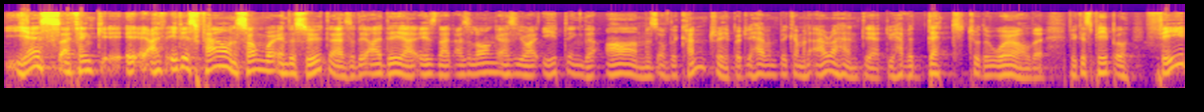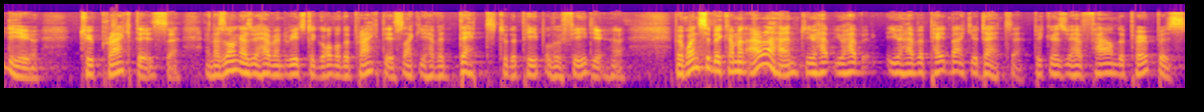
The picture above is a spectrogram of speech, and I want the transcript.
yes, I think i it is found somewhere in the sutras. The idea is that as long as you are eating the alms of the country, but you haven't become an arahant yet, you have a debt to the world uh, because people feed you to practice. and as long as you haven't reached the goal of the practice, like you have a debt to the people who feed you. but once you become an arahant, you have, you have, you have paid back your debt because you have found the purpose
